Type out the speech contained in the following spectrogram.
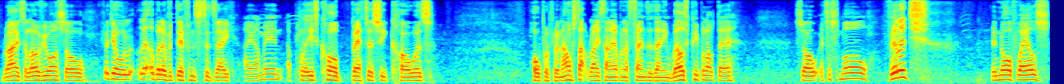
Right, hello everyone. So, video a little bit of a difference today. I am in a place called Betws y Coed. Hope I pronounced that right and I haven't offended any Welsh people out there. So, it's a small village in North Wales.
